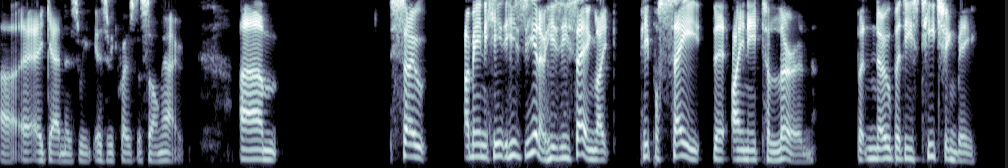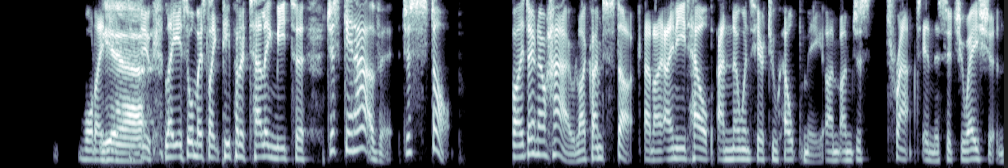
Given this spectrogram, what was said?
uh, again as we as we close the song out. Um, so I mean, he he's you know he's he's saying like people say that I need to learn, but nobody's teaching me what I yeah. need to do. Like it's almost like people are telling me to just get out of it, just stop. But I don't know how. Like I'm stuck and I, I need help, and no one's here to help me. I'm I'm just trapped in this situation.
